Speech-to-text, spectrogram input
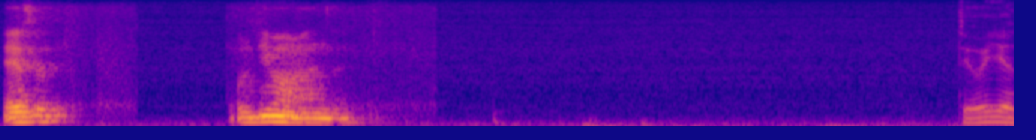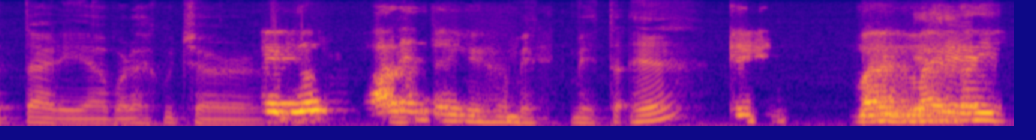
eso, últimamente. Tengo ya tarea para escuchar. Valentine, viejo. Me- me está- ¿Eh? Valentine.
